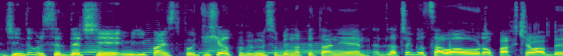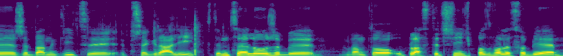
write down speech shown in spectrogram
Dzień dobry serdecznie, mili Państwo. Dzisiaj odpowiemy sobie na pytanie, dlaczego cała Europa chciałaby, żeby Anglicy przegrali. W tym celu, żeby Wam to uplastycznić, pozwolę sobie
